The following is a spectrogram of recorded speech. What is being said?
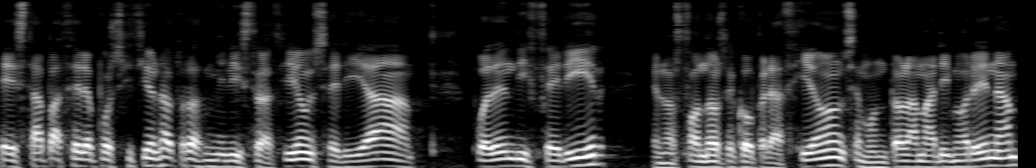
está para hacer oposición a otra administración. Sería, pueden diferir en los fondos de cooperación, se montó la Mari Morena,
